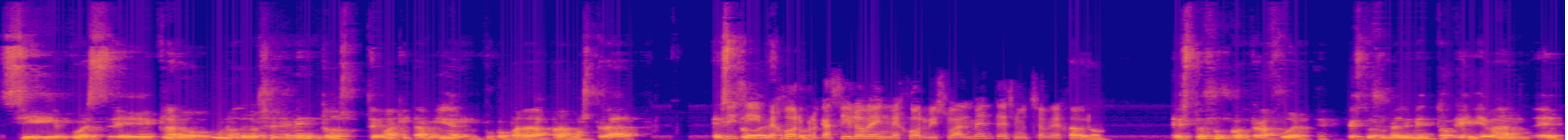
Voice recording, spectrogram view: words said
Sí, pues eh, claro, uno de los elementos, tengo aquí también un poco para, mostrar. sí, sí, mejor, porque así lo ven mejor visualmente, es mucho mejor. Esto es un contrafuerte. Esto es un elemento que llevan eh,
